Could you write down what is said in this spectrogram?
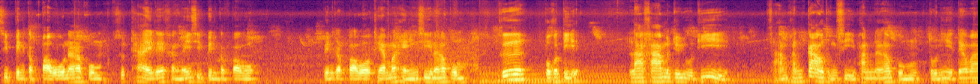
สิเป็นกระเป๋านะครับ ผมสุดท้ายเลยข้างในสิเป็นกระเป๋า เป็นกระเป๋าแถมมาแห่งซีนะครับ ผม คือปกติ ราคามันจะอยู่ที่สามพันเก้าถึงสี่พันนะครับ ผมตัวนี้แต่ว่า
